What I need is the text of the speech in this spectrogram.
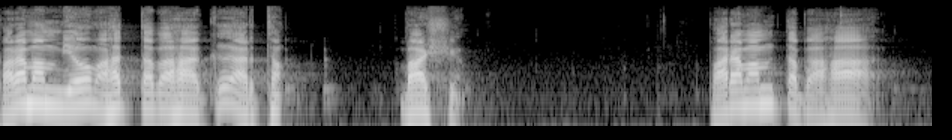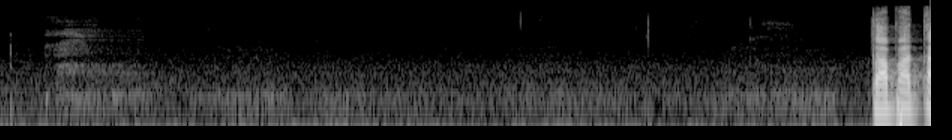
பரமம் யோ மகத்தபகாக்கு அர்த்தம் பாஷ்யம். பரமம் தபா தபத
